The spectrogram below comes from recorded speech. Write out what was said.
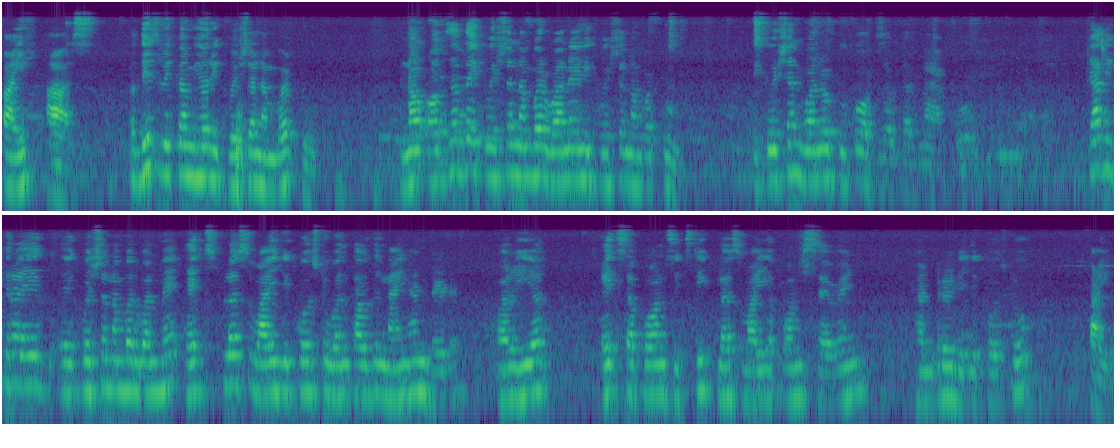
5 hours. So, this become your equation number 2. Now, observe the equation number 1 and equation number 2. Equation 1 और 2 को observe करना है आपको। क्या दिख रहा है इक्वेशन नंबर वन में? X plus Y equals to one thousand nine hundred और here x upon sixty plus Y upon seven hundred is equal to five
